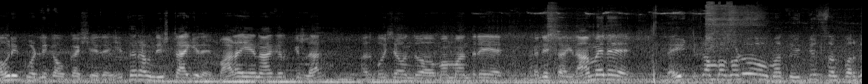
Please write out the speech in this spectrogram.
ಅವ್ರಿಗೆ ಕೊಡ್ಲಿಕ್ಕೆ ಅವಕಾಶ ಇದೆ. ಈ ಥರ ಒಂದಿಷ್ಟು ಆಗಿದೆ ಭಾಳ ಏನಾಗಿರ್ಕಿಲ್ಲ ಅದು ಬಹುಶಃ ಒಂದು ಅಮ್ಮಮ್ಮ ಅಂದರೆ ಕನಿಷ್ಠ ಆಗಿದೆ. ಆಮೇಲೆ ಲೈಟ್ ಕಂಬಗಳು ಮತ್ತು ವಿದ್ಯುತ್ ಸಂಪರ್ಕ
